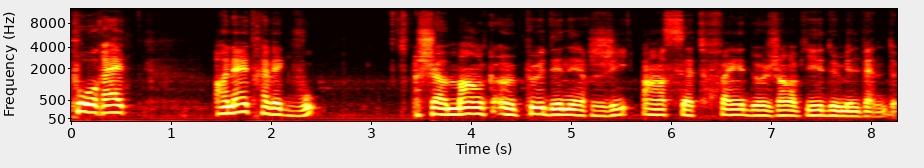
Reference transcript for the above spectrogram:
Pour être honnête avec vous, je manque un peu d'énergie en cette fin de janvier 2022.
